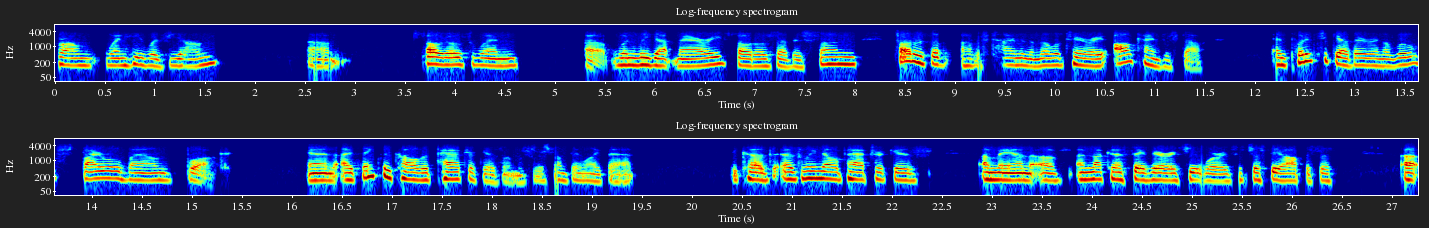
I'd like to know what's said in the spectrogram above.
from when he was young, um, photos when uh, when we got married, photos of his son, photos of, of his time in the military, all kinds of stuff, and put it together in a little spiral bound book. And I think we call it Patrickisms or something like that. Because as we know, Patrick is a man of, I'm not going to say very few words, it's just the opposite. Uh,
